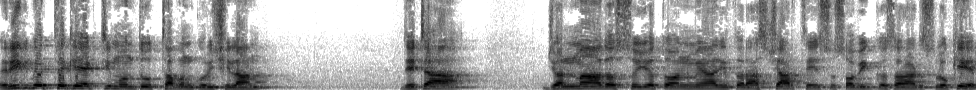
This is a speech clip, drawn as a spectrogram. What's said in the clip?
ঋগ্বেদ থেকে একটি মন্ত্র উত্থাপন করেছিলাম, যেটা জন্মাদস্য যতন মেয়াদিত রাশ্চার্থে সুসবিজ্ঞ সরাট শ্লোকের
